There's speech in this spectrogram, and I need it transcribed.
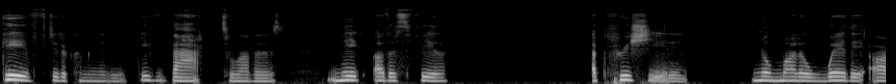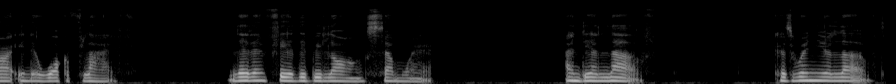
give to the community, give back to others, make others feel appreciated no matter where they are in their walk of life. Let them feel they belong somewhere and they're loved. Because when you're loved,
